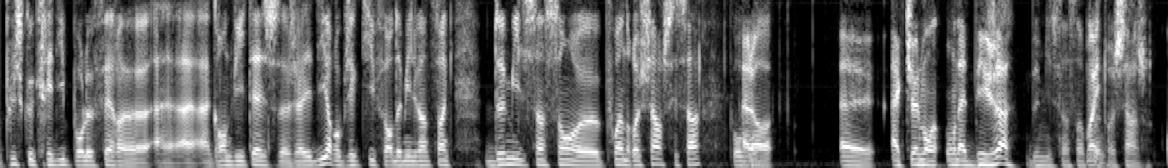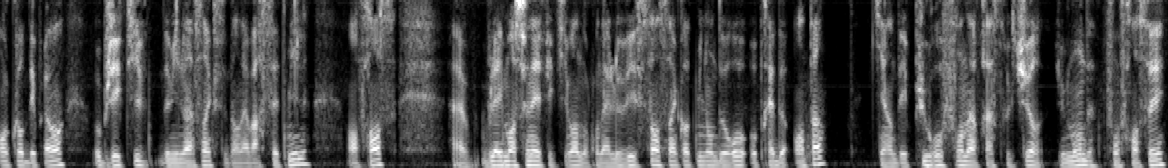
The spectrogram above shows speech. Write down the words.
plus que crédible pour le faire à, à, à grande vitesse, j'allais dire. Objectif en 2025, 2500 points de recharge, c'est ça? Pour vous? Alors. Euh, actuellement, on a déjà 2500 points Oui. de recharge en cours de déploiement. Objectif 2025, c'est d'en avoir 7000 en France. Euh, vous l'avez mentionné effectivement, donc on a levé 150 millions d'euros auprès de Antin, qui est un des plus gros fonds d'infrastructure du monde, fonds français,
